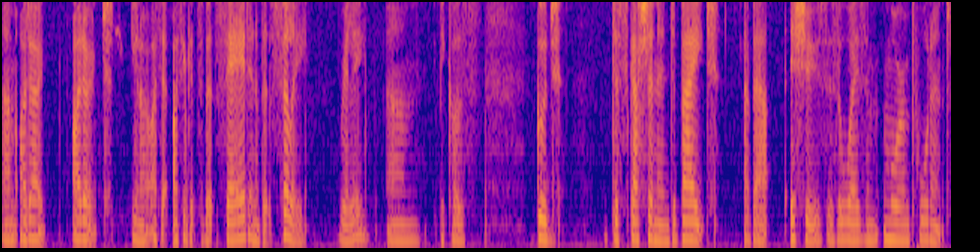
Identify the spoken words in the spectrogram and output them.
Um, I don't, I don't, you know, I, th- I think it's a bit sad and a bit silly, really, um, because good discussion and debate about issues is always more important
